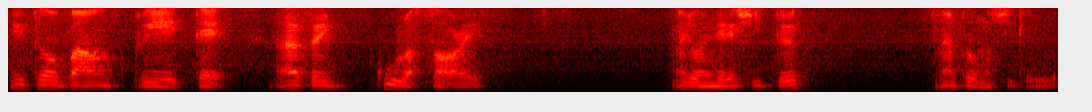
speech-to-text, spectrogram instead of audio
Little bounce create test as a cool stories. Nagyon idegesítő. Nem tudom, most sikerül.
